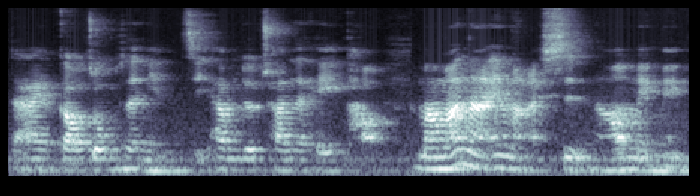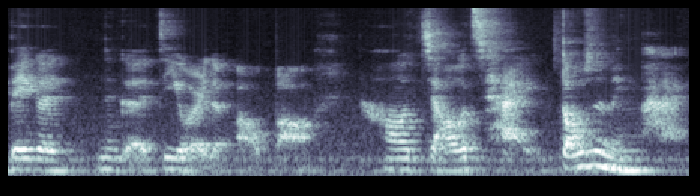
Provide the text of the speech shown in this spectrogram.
大概高中生年纪，他们就穿着黑袍，妈妈拿爱马仕，然后妹妹背个那个蒂尔的包包。然后脚踩都是名牌，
